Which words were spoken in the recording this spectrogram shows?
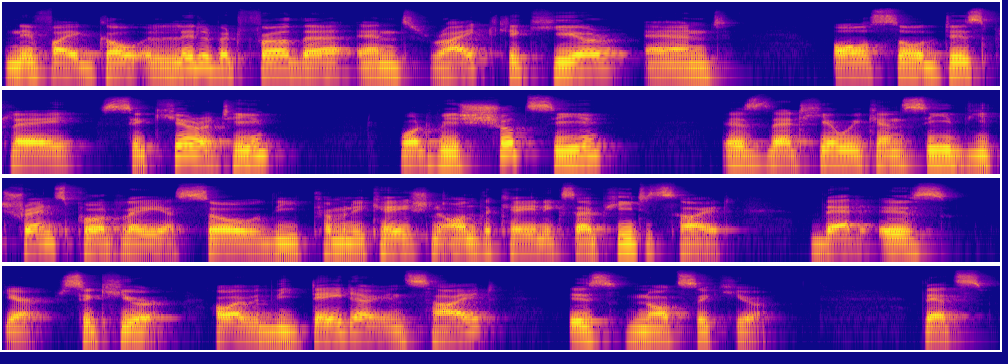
And if I go a little bit further and right click here and also display security, what we should see is that here we can see the transport layer, so the communication on the KNX IP side, that is yeah, secure. However, the data inside is not secure. That's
